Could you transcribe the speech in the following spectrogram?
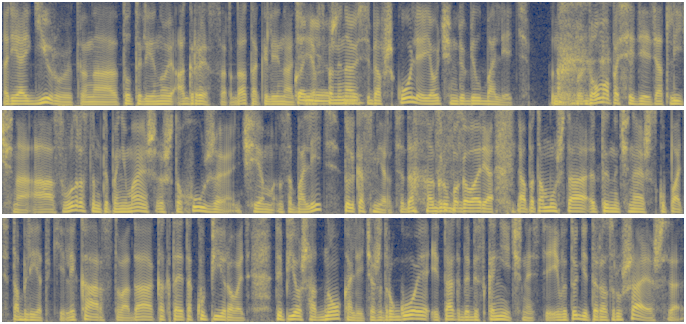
реагирует на тот или иной агрессор, да, так или иначе. Конечно. Я вспоминаю себя в школе, я очень любил болеть. Дома посидеть отлично, а с возрастом ты понимаешь, что хуже, чем заболеть, только смерть, да, грубо говоря, а потому что ты начинаешь скупать таблетки, лекарства, да, как-то это купировать. Ты пьешь одно, калечишь другое, и так до бесконечности, и в итоге ты разрушаешься.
